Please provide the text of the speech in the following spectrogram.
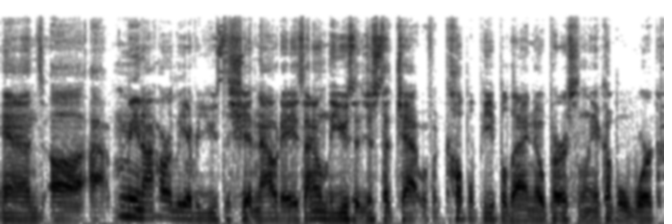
and uh, I mean, I hardly ever use the shit nowadays. I only use it just to chat with a couple people that I know personally, a couple work,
